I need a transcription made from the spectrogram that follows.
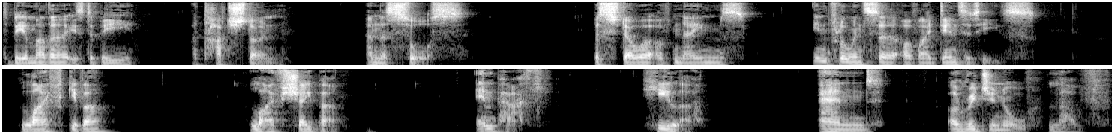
To be a mother is to be a touchstone and the source, bestower of names, influencer of identities, life giver, life shaper, empath, healer, and original love.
